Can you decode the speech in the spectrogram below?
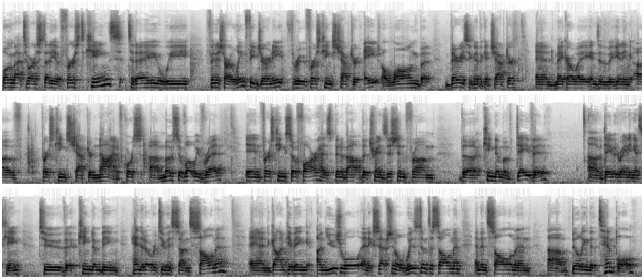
Welcome back to our study of First Kings. Today we finish our lengthy journey through First Kings chapter 8, a long but very significant chapter, and make our way into the beginning of First Kings chapter 9. Of course, uh, most of what we've read in First Kings so far has been about the transition from the kingdom of David, uh, David reigning as king, to the kingdom being handed over to his son Solomon and God giving unusual and exceptional wisdom to Solomon, and then Solomon uh, building the temple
